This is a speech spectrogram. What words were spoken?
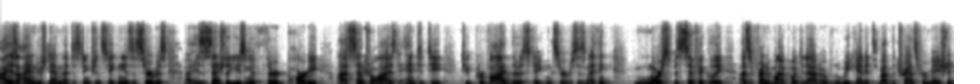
As I understand that distinction, staking as a service uh, is essentially using a third party uh, centralized entity to provide those staking services. And I think more specifically, as a friend of mine pointed out over the weekend, it's about the transformation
